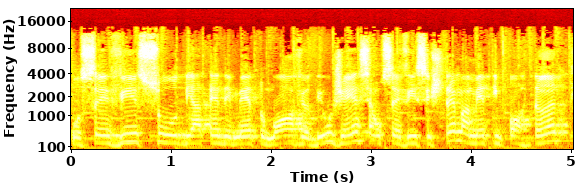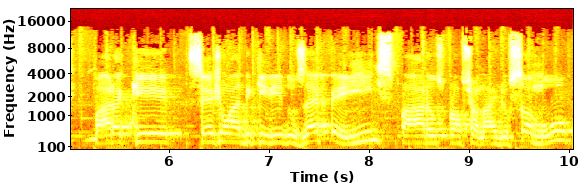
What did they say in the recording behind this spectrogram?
O serviço de atendimento móvel de urgência é um serviço extremamente importante para que sejam adquiridos EPIs para os profissionais do SAMU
